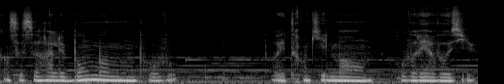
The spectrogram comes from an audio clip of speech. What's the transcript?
quand ce sera le bon moment pour vous, pour pourrez tranquillement rouvrir vos yeux.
